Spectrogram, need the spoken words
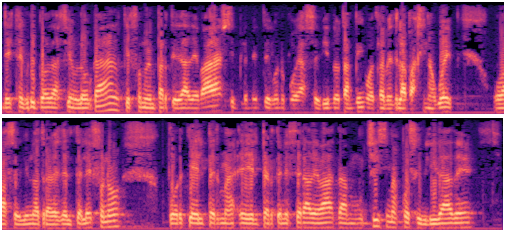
de este grupo de acción local, que formen parte de ADEVAS, simplemente bueno pues accediendo también o a través de la página web o accediendo a través del teléfono, porque el, pertenecer a ADEVAS da muchísimas posibilidades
